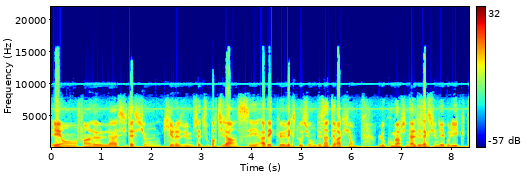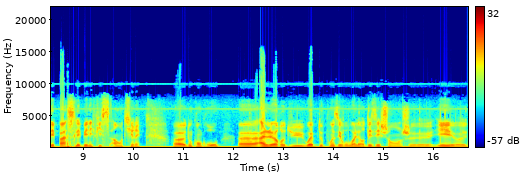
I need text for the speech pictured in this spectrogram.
Et enfin, la citation qui résume cette sous-partie-là, c'est avec l'explosion des interactions, le coût marginal des actions diaboliques dépasse les bénéfices à en tirer. donc en gros, Euh, à l'heure du web 2.0, à l'heure des échanges euh, et euh,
